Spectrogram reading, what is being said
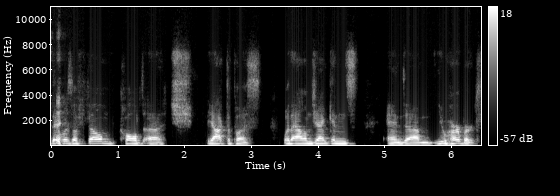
there was a film called uh, the octopus with allen jenkins and um, hugh herbert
